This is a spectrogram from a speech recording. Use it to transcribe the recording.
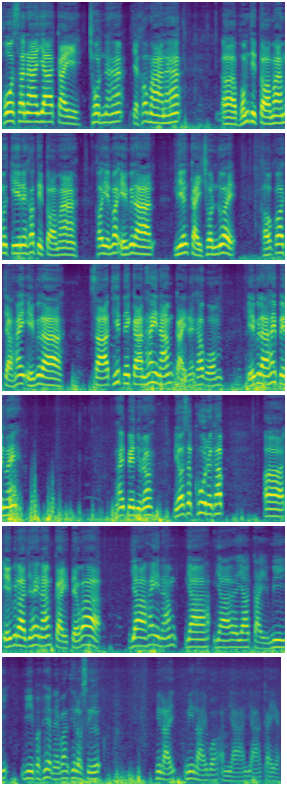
โฆษณายาไก่ชนนะฮะจะเข้ามานะฮะผมติดต่อมาเมื่อกี้เนี่ยเขาติดต่อมา เขาเห็นว่าเอมิลาเลี้ยงไก่ชนด้วย เขาก็จะให้เอมิลาสาธิตในการให้น้ำไก่นะครับ ผมเอมิลาให้เป็นไหมให้เป็นอยู่เนาะเดี๋ยวสักครู่นะครับเอเอมิลาจะให้น้ำไก่ แต่ว่า ยาให้น้ำยายายาไก่มีมีประเภทไหนบ้างที่เราซื้อ มีหลายมีหลายบออันยายาไก่อะ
